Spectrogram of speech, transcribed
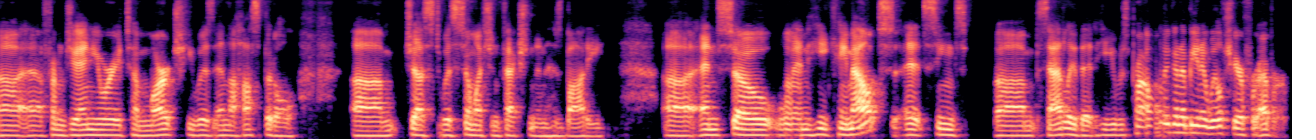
uh, from january to march he was in the hospital um, just with so much infection in his body. Uh, and so when he came out, it seemed um, sadly, that he was probably going to be in a wheelchair forever.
